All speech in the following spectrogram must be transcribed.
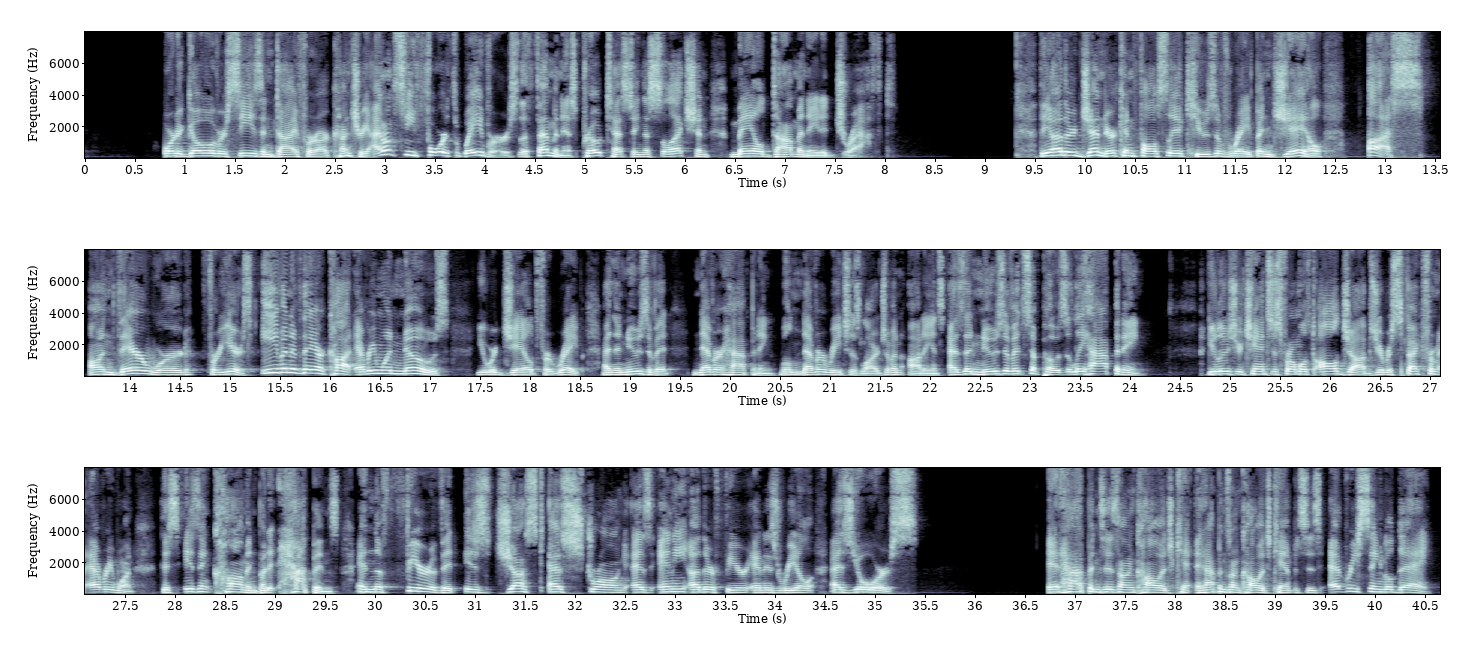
or to go overseas and die for our country. I don't see fourth wavers, the feminists, protesting the selection male dominated draft. The other gender can falsely accuse of rape and jail us on their word for years. Even if they are caught, everyone knows you were jailed for rape. And the news of it never happening will never reach as large of an audience as the news of it supposedly happening. You lose your chances for almost all jobs, your respect from everyone. This isn't common, but it happens. And the fear of it is just as strong as any other fear and as real as yours. It happens is on college it happens on college campuses every single day.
